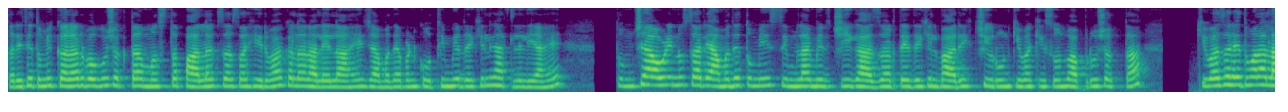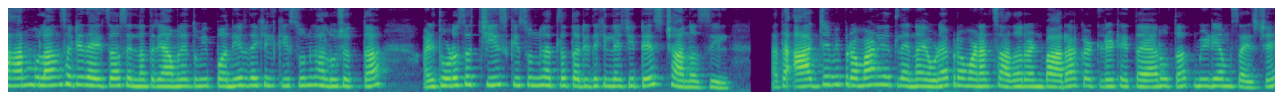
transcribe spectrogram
तर इथे तुम्ही कलर बघू शकता मस्त पालकचा असा हिरवा कलर आलेला आहे ज्यामध्ये आपण कोथिंबीर देखील घातलेली आहे. तुमच्या आवडीनुसार यामध्ये तुम्ही सिमला मिरची गाजर ते देखील बारीक चिरून किंवा किसून वापरू शकता. किंवा जर हे तुम्हाला लहान मुलांसाठी द्यायचं असेल ना तर यामध्ये तुम्ही पनीर देखील किसून घालू शकता. आणि थोडंसं चीज किसून घातलं तरी देखील याची टेस्ट छान असेल. आता आज जे मी प्रमाण घेतलं ना एवढ्या प्रमाणात साधारण बारा कटलेट हे तयार होतात मीडियम साईजचे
